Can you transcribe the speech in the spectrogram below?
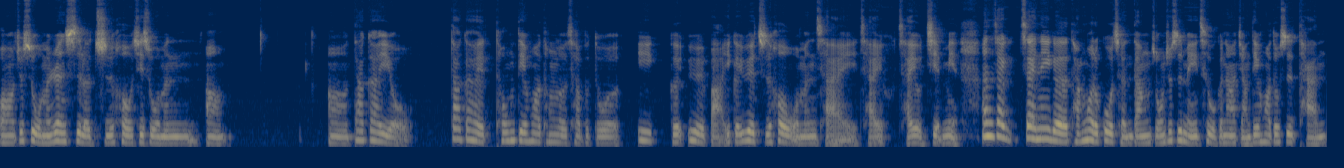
呃，就是我们认识了之后，其实我们嗯嗯、大概有大概通电话通了差不多一个月吧，一个月之后我们才才才有见面。但是在在那个谈话的过程当中，就是每一次我跟他讲电话都是谈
